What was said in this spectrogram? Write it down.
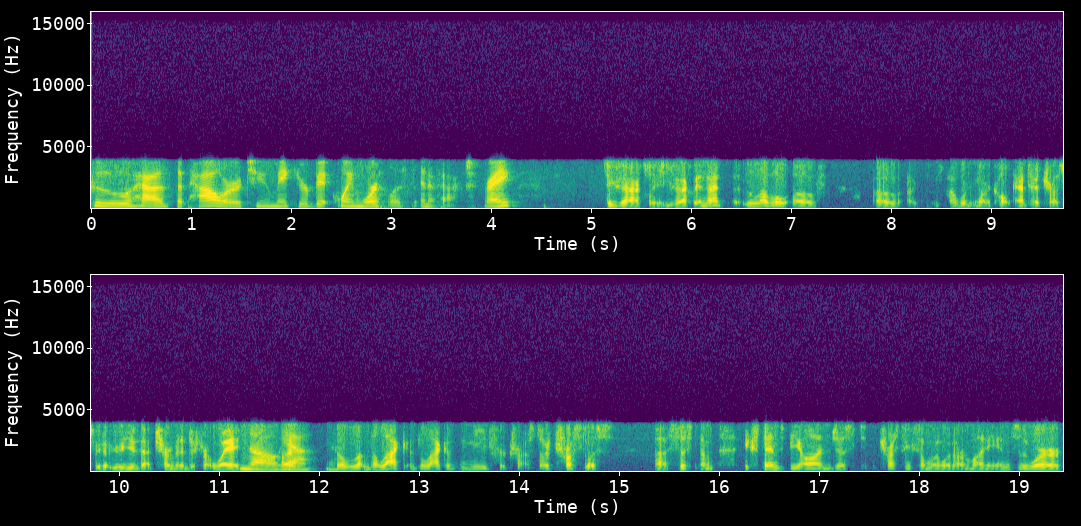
who has the power to make your Bitcoin worthless in effect, right? Exactly, exactly, and that level of of I wouldn't want to call it antitrust. We don't we use that term in a different way. No, but yeah, yeah. the the lack the lack of need for trust or trustless uh, system extends beyond just trusting someone with our money, and this is where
